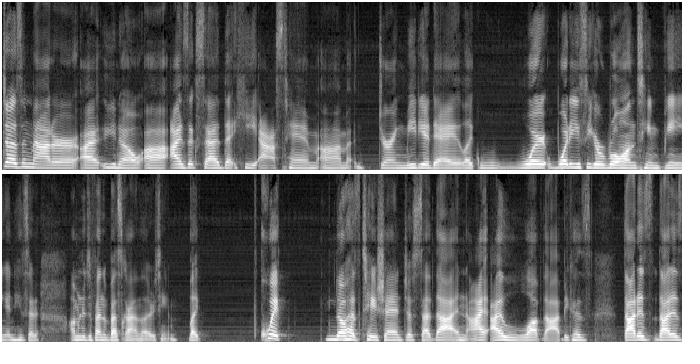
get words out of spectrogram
doesn't matter. I you know, uh, Isaac said that he asked him um, during media day like where what do you see your role on the team being and he said I'm going to defend the best guy on the other team. Like quick no hesitation just said that and I I love that because that is that is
